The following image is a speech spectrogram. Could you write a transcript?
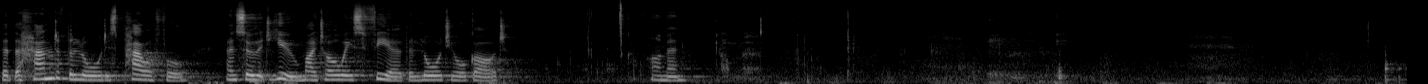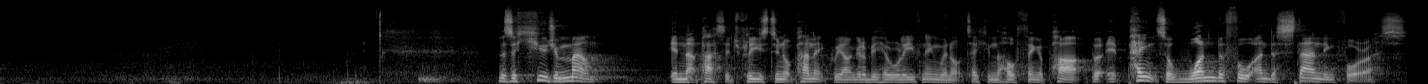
that the hand of the Lord is powerful, and so that you might always fear the Lord your God. Amen. There's a huge amount in that passage. Please do not panic. We aren't going to be here all evening. We're not taking the whole thing apart. But it paints a wonderful understanding for us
